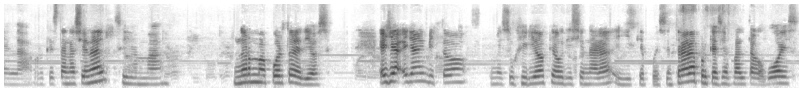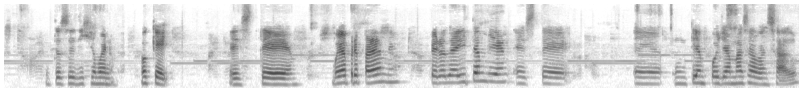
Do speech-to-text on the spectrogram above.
en la Orquesta Nacional, se llama Norma Puerto de Dios. Ella, ella me invitó me sugirió que audicionara y que pues entrara porque hacía falta oboes. Entonces dije, bueno, ok, este, voy a prepararme. Pero de ahí también, este, eh, un tiempo ya más avanzado,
